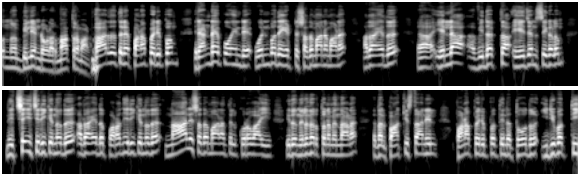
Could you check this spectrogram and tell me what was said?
ഒന്ന് ബില്യൺ ഡോളർ മാത്രമാണ്. ഭാരതത്തിലെ പണപ്പെരുപ്പം രണ്ട് പോയിന്റ് ഒൻപത് എട്ട് ശതമാനമാണ്. അതായത് എല്ലാ വിദഗ്ധ ഏജൻസികളും നിശ്ചയിച്ചിരിക്കുന്നത് അതായത് പറഞ്ഞിരിക്കുന്നത് നാല് ശതമാനത്തിൽ കുറവായി ഇത് നിലനിർത്തണമെന്നാണ്. എന്നാൽ പാകിസ്ഥാനിൽ പണപ്പെരുപ്പത്തിന്റെ തോത് ഇരുപത്തി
